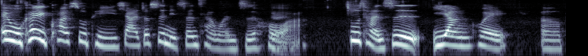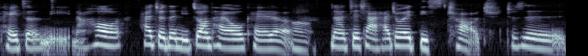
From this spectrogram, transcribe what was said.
哎、欸，我可以快速提一下，就是你生产完之后啊，助产士一样会呃陪着你，然后他觉得你状态 OK 了，嗯，那接下来他就会 discharge，就是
